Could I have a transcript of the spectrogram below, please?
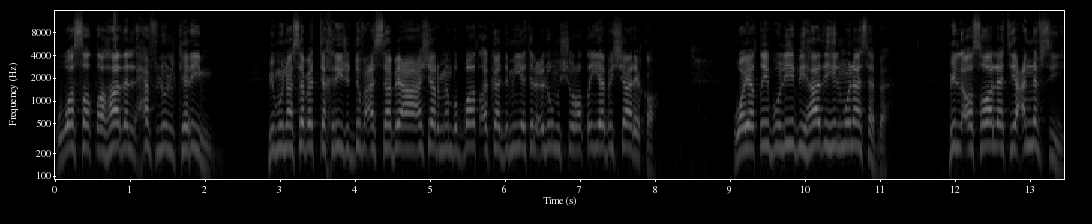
وسط هذا الحفل الكريم بمناسبة تخريج الدفعة السابعة عشر من ضباط أكاديمية العلوم الشرطية بالشارقة. ويطيب لي بهذه المناسبة بالأصالة عن نفسي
